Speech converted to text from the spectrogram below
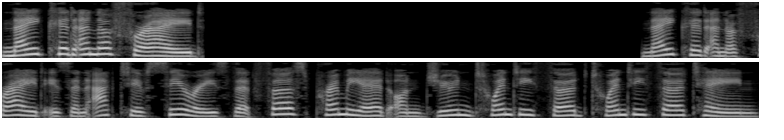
Naked and Afraid Naked and Afraid is an active series that first premiered on June 23, 2013.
